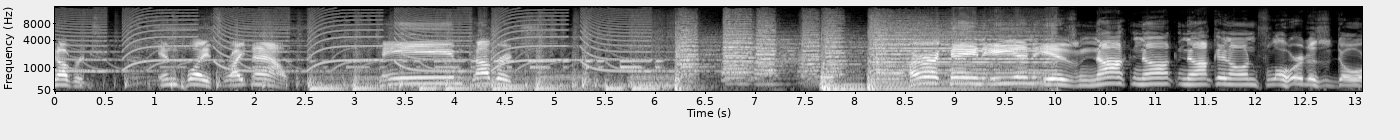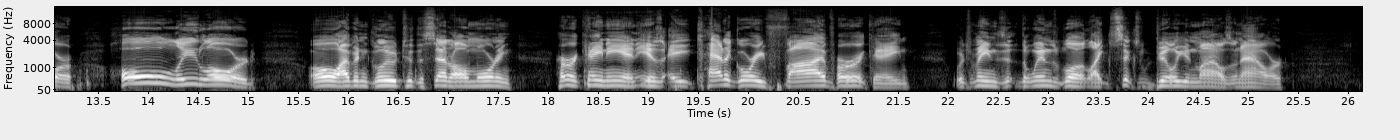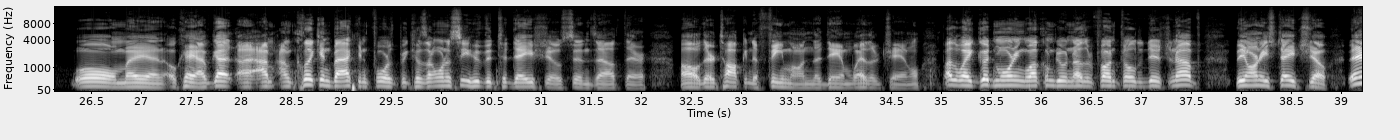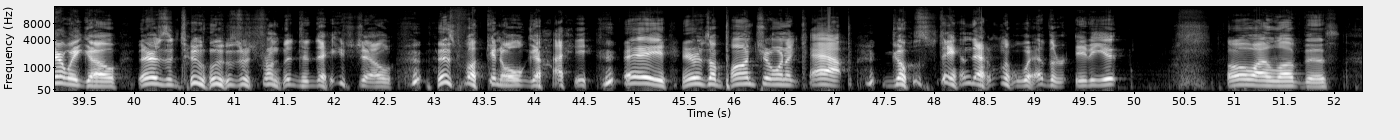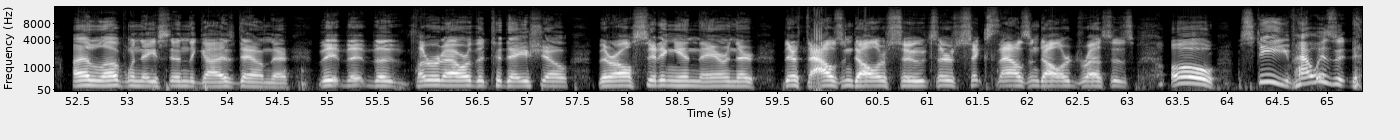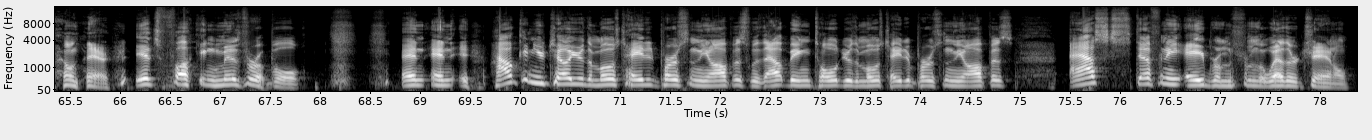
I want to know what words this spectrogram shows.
Coverage in place right now. Team coverage. Hurricane Ian is knock, knock, knocking on Florida's door. Holy Lord. Oh, I've been glued to the set all morning. Hurricane Ian is a category five hurricane, which means the winds blow at like six billion miles an hour. Oh man. Okay, I've got. I, I'm I'm clicking back and forth because I want to see who the Today Show sends out there. Oh, they're talking to FEMA on the damn Weather Channel. By the way, good morning. Welcome to another fun-filled edition of the Arnie State Show. There we go. There's the two losers from the Today Show. This fucking old guy. Hey, here's a poncho and a cap. Go stand out in the weather, idiot. Oh, I love this. I love when they send the guys down there. The the, the third hour of the Today Show, they're all sitting in there in their their thousand dollar suits, their six thousand dollar dresses. Oh, Steve, how is it down there? It's fucking miserable. And and how can you tell you're the most hated person in the office without being told you're the most hated person in the office? Ask Stephanie Abrams from the Weather Channel.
